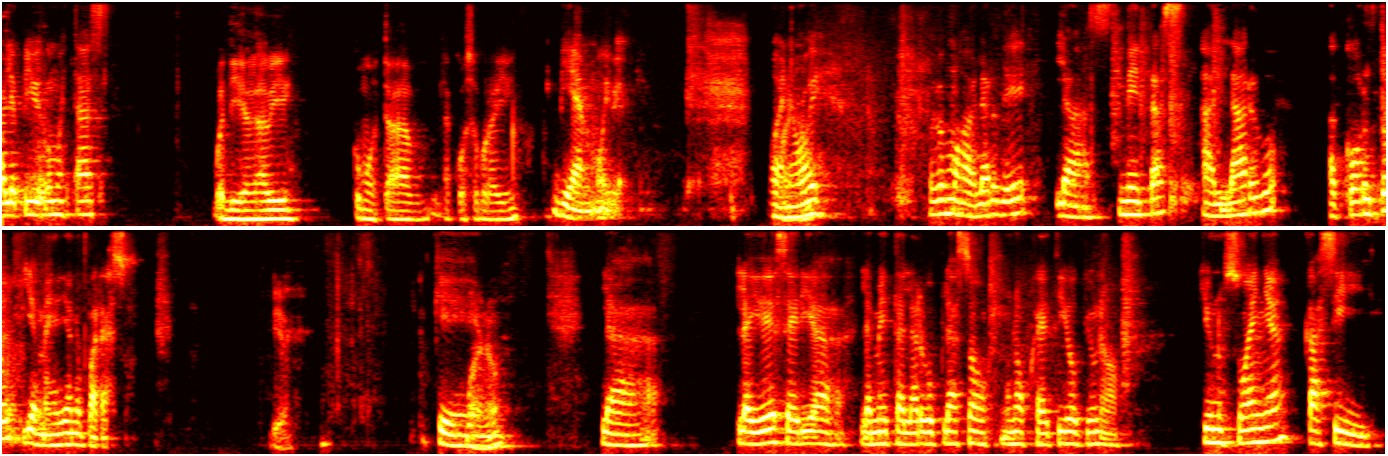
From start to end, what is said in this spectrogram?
Hola, pibe, ¿cómo estás? Buen día, Gaby. ¿Cómo está la cosa por ahí? Bien, muy bien. Bueno, Hoy, hoy vamos a hablar de las metas a largo, a corto y a mediano plazo. Bien. Que bueno. La, la idea sería la meta a largo plazo, un objetivo que uno, que uno sueña casi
